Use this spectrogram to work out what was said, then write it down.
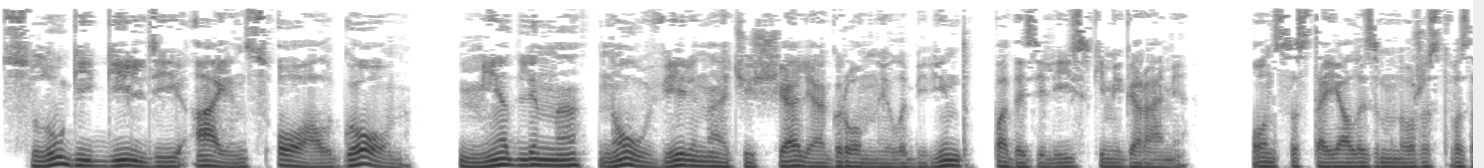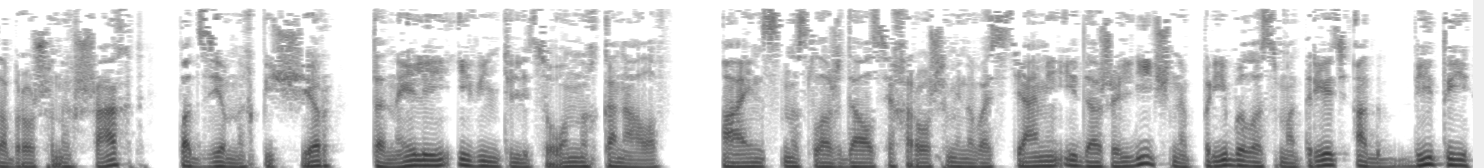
Слуги гильдии Айнс Оалгоун медленно, но уверенно очищали огромный лабиринт под Азилийскими горами. Он состоял из множества заброшенных шахт, подземных пещер, тоннелей и вентиляционных каналов. Айнс наслаждался хорошими новостями и даже лично прибыл осмотреть отбитый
